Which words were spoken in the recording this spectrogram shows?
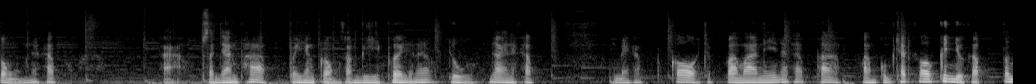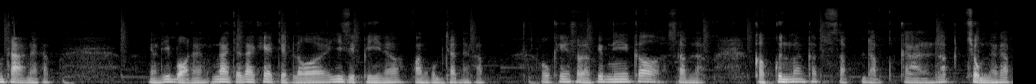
ส่งนะครับอ่าสัญญาณภาพไปยังกล่อง 3B เพื่อจะได้ดูได้นะครับเห็นไหมครับ ก็จะประมาณนี้นะครับภาพความคมชัดก็ขึ้นอยู่กับต้นทางนะครับ อย่างที่บอกนะน่าจะได้แค่ 720 ปีนะความคมชัดนะครับ โอเคสำหรับคลิปนี้ก็สำหรับขอบคุณมากครับสำหรับการรับชมนะครับ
